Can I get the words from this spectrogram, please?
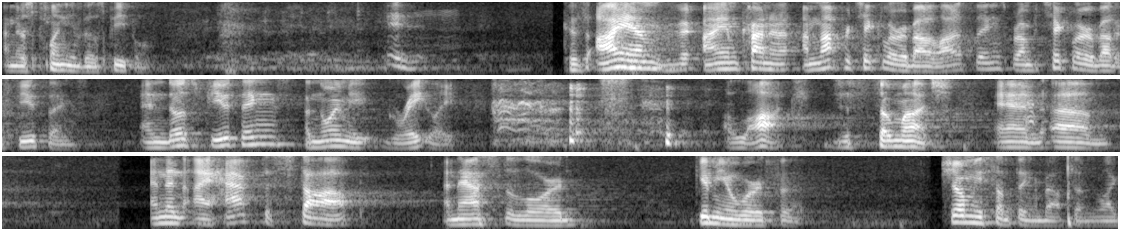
and there's plenty of those people, because I am I am kind of I'm not particular about a lot of things, but I'm particular about a few things, and those few things annoy me greatly, a lot, just so much, and um, and then I have to stop and ask the Lord, give me a word for them. Show me something about them, like,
